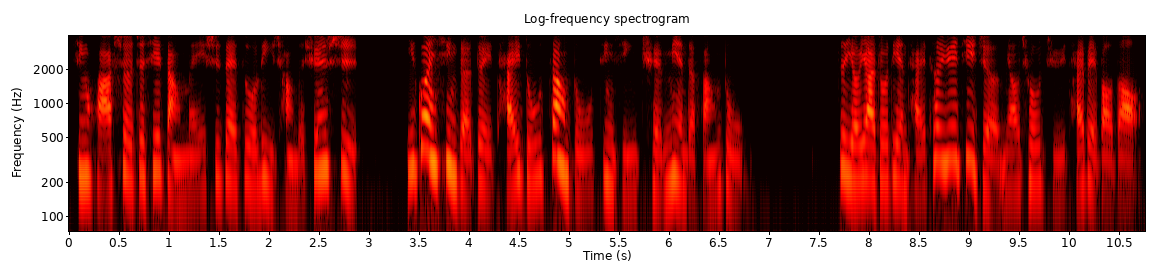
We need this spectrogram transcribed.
新华社这些党媒是在做立场的宣示，一贯性的对台独、藏独进行全面的防堵。自由亚洲电台特约记者苗秋菊台北报道。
